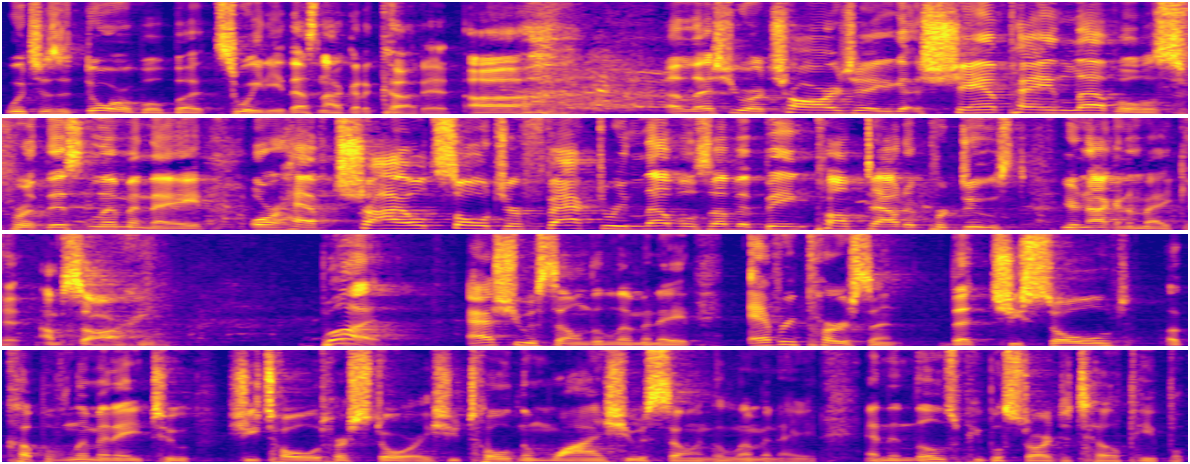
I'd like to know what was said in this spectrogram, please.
Which is adorable, but sweetie, that's not gonna cut it. Uh, unless you are charging champagne levels for this lemonade or have child soldier factory levels of it being pumped out and produced, you're not gonna make it. I'm sorry. But as she was selling the lemonade, every person that she sold a cup of lemonade to, she told her story. She told them why she was selling the lemonade. And then those people started to tell people.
